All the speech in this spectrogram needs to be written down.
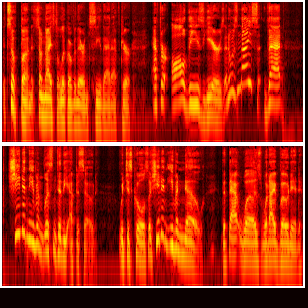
it's so fun. It's so nice to look over there and see that after after all these years. And it was nice that she didn't even listen to the episode, which is cool. So she didn't even know that that was what I voted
